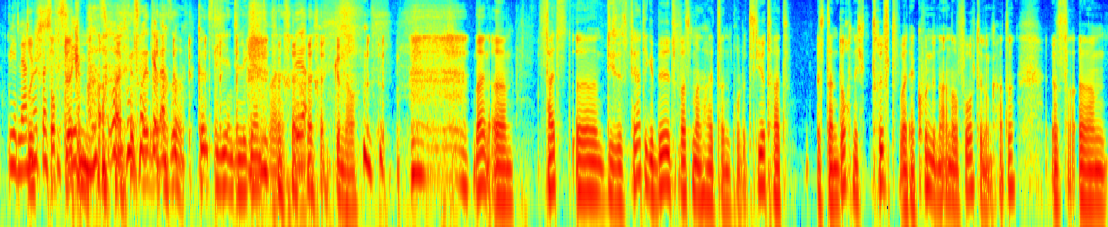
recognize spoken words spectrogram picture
wir lernen durch Software gemalt. genau. also, künstliche Intelligenz war das. Ja. genau. Nein, ähm, falls äh, dieses fertige Bild, was man halt dann produziert hat, es dann doch nicht trifft, weil der Kunde eine andere Vorstellung hatte, ist ähm,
